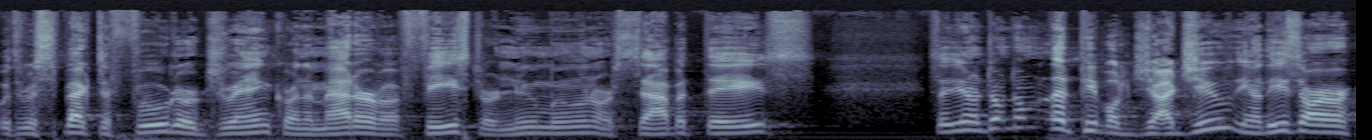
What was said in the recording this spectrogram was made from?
with respect to food or drink or in the matter of a feast or new moon or Sabbath days. So, you know, don't, don't let people judge you. You know, these are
